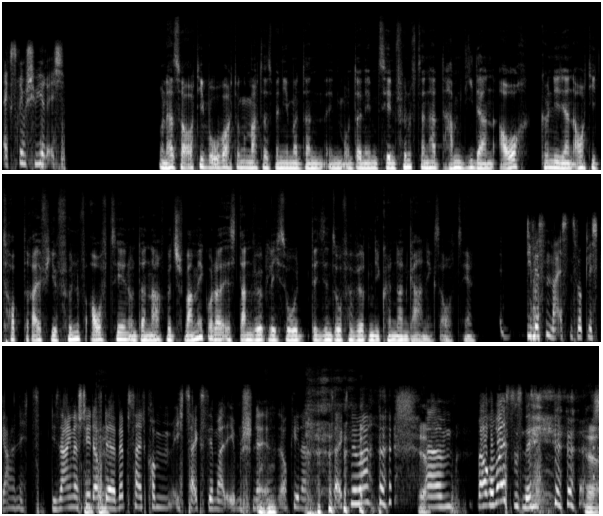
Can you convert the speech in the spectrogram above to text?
extrem schwierig. Und hast du auch die Beobachtung gemacht, dass wenn jemand dann im Unternehmen 10, 15 hat, haben die dann auch, können die dann auch die Top 3, 4, 5 aufzählen und danach wird es schwammig oder ist dann wirklich so, die sind so verwirrt und die können dann gar nichts aufzählen? Die wissen meistens wirklich gar nichts. Die sagen, da steht okay. auf der Website, komm, ich zeig's dir mal eben schnell. Mhm. Okay, dann zeig's mir mal. ähm, warum weißt du es nicht? ja.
